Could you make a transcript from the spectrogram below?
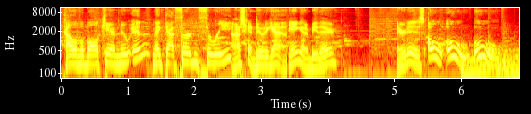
Hell of a ball, Cam Newton. Make that third and three. I'm just going to do it again. He ain't going to be there. There it is. Oh, oh, oh.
